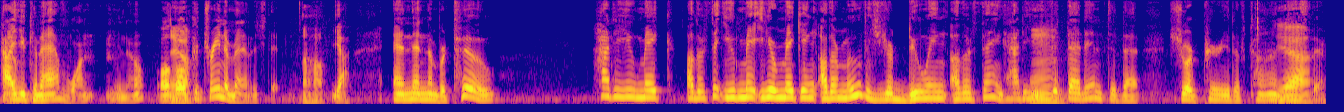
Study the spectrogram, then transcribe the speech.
how you can have one. You know, although Yeah. Caitríona managed it. Uh-huh. Yeah, and then number two, how do you make other things? You ma- you're making other movies. You're doing other things. How do you fit that into that short period of time yeah,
